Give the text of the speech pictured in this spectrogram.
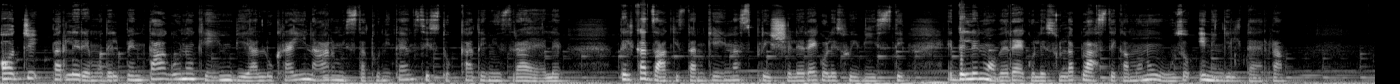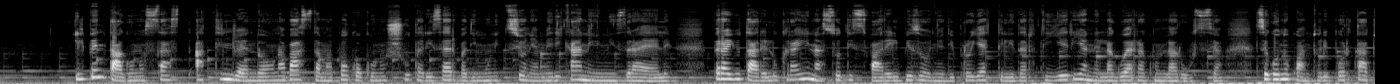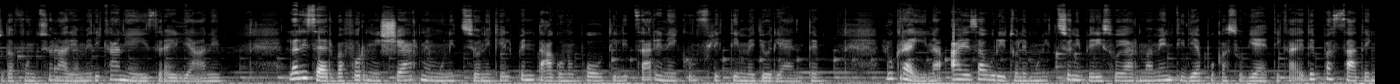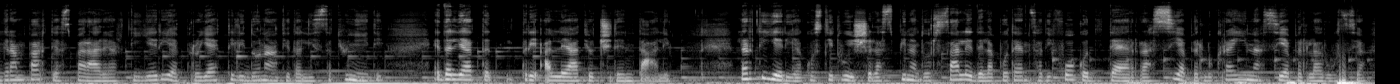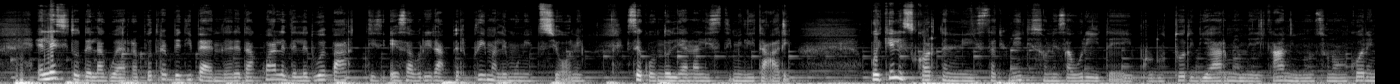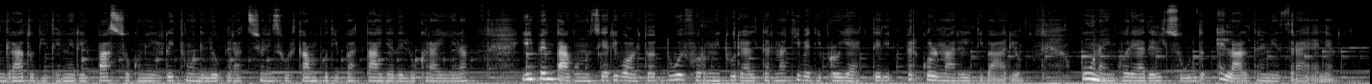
Oggi parleremo del Pentagono che invia all'Ucraina armi statunitensi stoccate in Israele, del Kazakistan che inasprisce le regole sui visti e delle nuove regole sulla plastica monouso in Inghilterra. Il Pentagono sta attingendo a una vasta ma poco conosciuta riserva di munizioni americane in Israele per aiutare l'Ucraina a soddisfare il bisogno di proiettili d'artiglieria nella guerra con la Russia, secondo quanto riportato da funzionari americani e israeliani. La riserva fornisce armi e munizioni che il Pentagono può utilizzare nei conflitti in Medio Oriente. L'Ucraina ha esaurito le munizioni per i suoi armamenti di epoca sovietica ed è passata in gran parte a sparare artiglieria e proiettili donati dagli dagli Stati Uniti e dagli altri alleati occidentali. L'artiglieria costituisce la spina dorsale della potenza di fuoco di terra sia per l'Ucraina sia per la Russia e l'esito della guerra potrebbe dipendere da quale delle due parti esaurirà per prima le munizioni, secondo gli analisti militari. Poiché le scorte negli Stati Uniti sono esaurite e i produttori di armi americani non sono ancora in grado di tenere il passo con il ritmo delle operazioni sul campo di battaglia dell'Ucraina, il Pentagono si è rivolto a due forniture alternative di proiettili per colmare il divario, una in Corea del Sud e l'altra in Israele.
